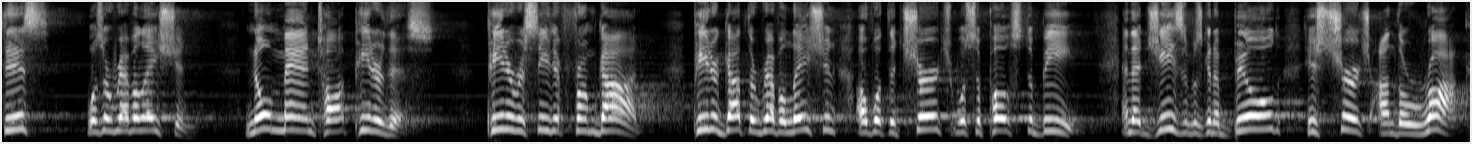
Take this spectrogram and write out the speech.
This was a revelation. No man taught Peter this. Peter received it from God. Peter got the revelation of what the church was supposed to be, and that Jesus was going to build his church on the rock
